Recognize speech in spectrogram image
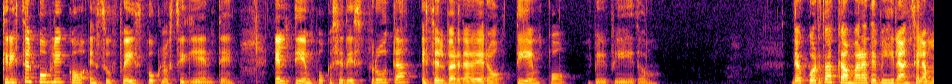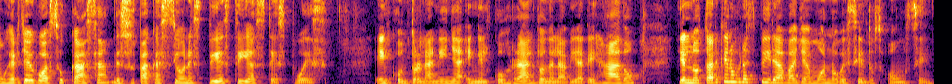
Crystal publicó en su Facebook lo siguiente, el tiempo que se disfruta es el verdadero tiempo vivido. De acuerdo a cámara de vigilancia, la mujer llegó a su casa de sus vacaciones 10 días después. Encontró a la niña en el corral donde la había dejado y al notar que no respiraba llamó a 911.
